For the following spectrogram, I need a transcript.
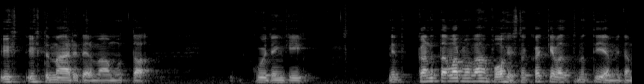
yhtä, yhtä määritelmää, mutta kuitenkin niin kannattaa varmaan vähän pohjustaa. Kaikki eivät välttämättä tiedä, mitä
